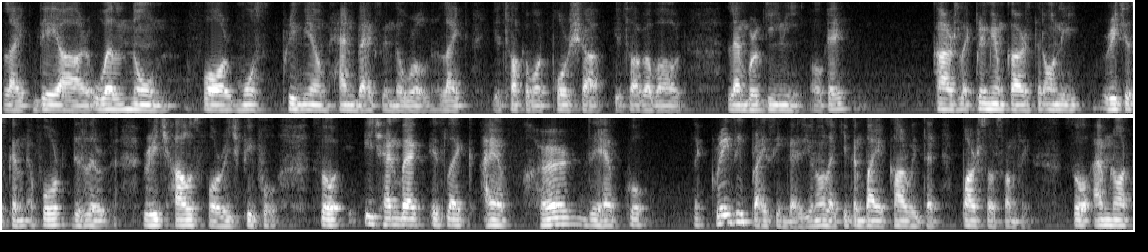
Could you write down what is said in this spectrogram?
like they are well known for most premium handbags in the world. Like you talk about porsche you talk about lamborghini okay cars like premium cars that only riches can afford. This is a rich house for rich people. So each handbag is like i have heard they have go like crazy pricing guys you know like you can buy a car with that parts or something. So i'm not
